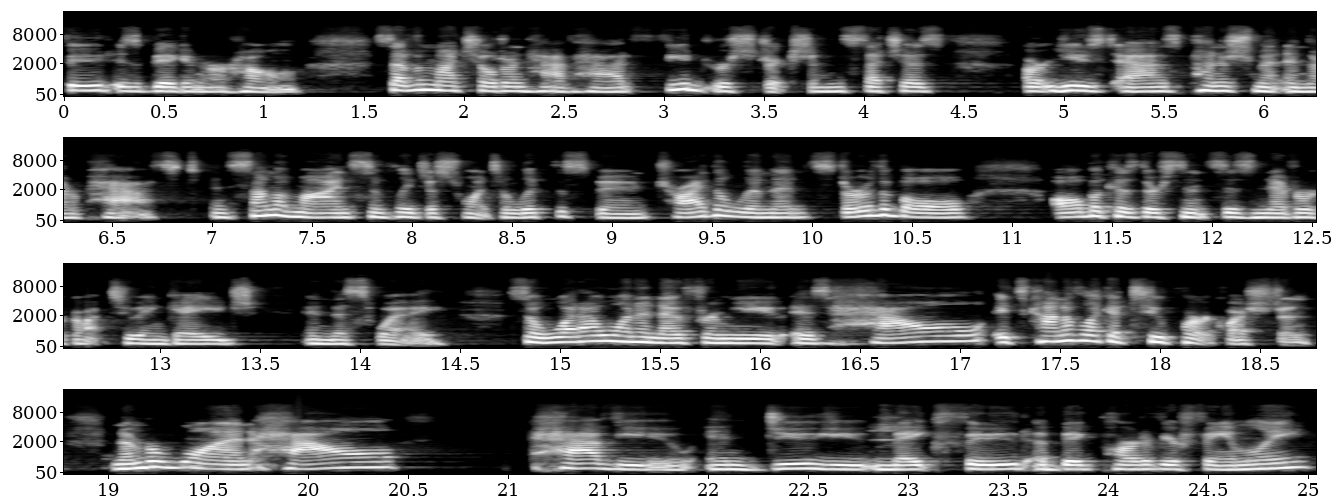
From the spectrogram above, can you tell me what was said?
food is big in our home. Some of my children have had food restrictions, such as are used as punishment in their past. And some of mine simply just want to lick the spoon, try the lemon, stir the bowl, all because their senses never got to engage in this way. So, what I want to know from you is how it's kind of like a two part question. Number one, how have you and do you make food a big part of your family?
